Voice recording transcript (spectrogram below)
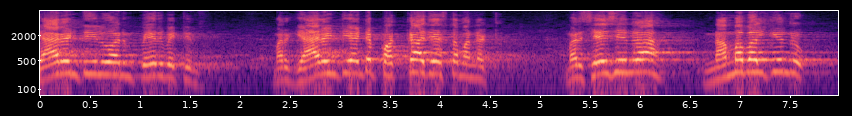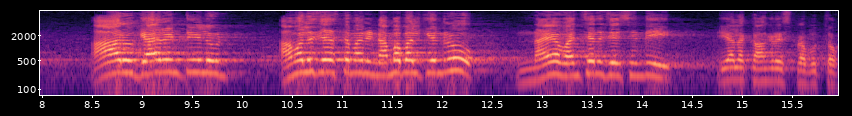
గ్యారంటీలు అని పేరు పెట్టిండ్రు. మరి గ్యారంటీ అంటే పక్కా చేస్తామన్నట్టు. మరి చేసిండ్రా? నమ్మబలికిండ్రు. ఆరు గ్యారంటీలు అమలు చేస్తామని నమ్మబలికిండ్రు. నయ వంచన చేసింది ఇవాళ కాంగ్రెస్ ప్రభుత్వం.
